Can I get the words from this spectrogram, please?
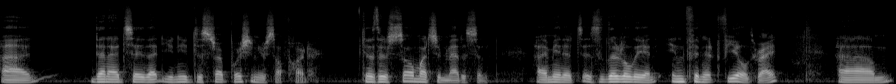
Uh, then I'd say that you need to start pushing yourself harder because there's so much in medicine. I mean, it's it's literally an infinite field, right? Um,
